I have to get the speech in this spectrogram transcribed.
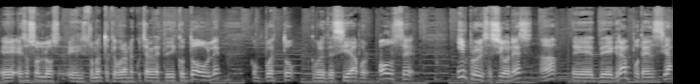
eh, esos son los eh, instrumentos que podrán escuchar en este disco doble, compuesto, como les decía, por 11 improvisaciones ¿ah? eh, de gran potencia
